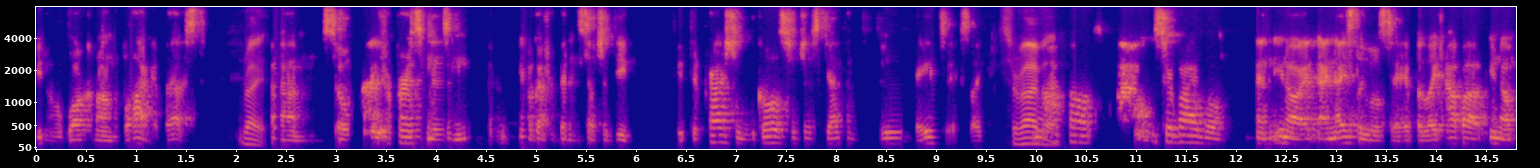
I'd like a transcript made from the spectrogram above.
you know, walk around the block at best. Right. Um, so if a person is in, you know, God forbid, in such a deep, depression, the goal is to just get them to do the basics like survival. You know, oh, survival and you know, I, I, nicely will say it, but like, how about you know,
